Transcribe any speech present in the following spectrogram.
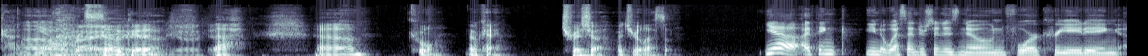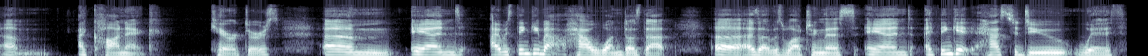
god Oh, Yeah. that's so good. yeah Um, cool. Okay, Trisha, what's your lesson? Yeah, I think you know Wes Anderson is known for creating um, iconic characters, um, and I was thinking about how one does that uh, as I was watching this, and I think it has to do with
